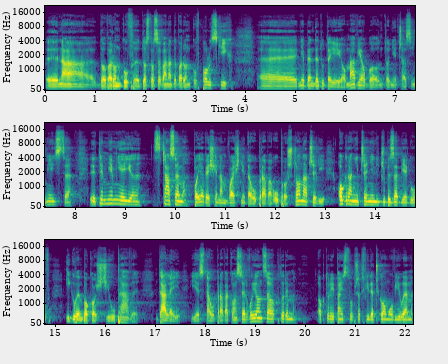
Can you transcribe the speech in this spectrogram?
e, na, do warunków, dostosowana do warunków polskich. E, Nie będę tutaj jej omawiał, bo to nie czas i miejsce. E, Tym niemniej e, z czasem pojawia się nam właśnie ta uprawa uproszczona, czyli ograniczenie liczby zabiegów i głębokości uprawy. Dalej jest ta uprawa konserwująca, o którym o której Państwu przed chwileczką mówiłem,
